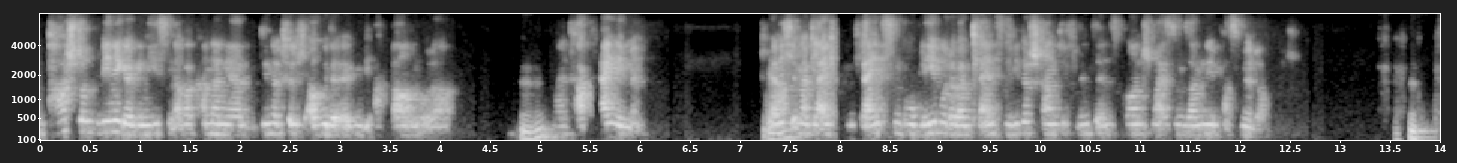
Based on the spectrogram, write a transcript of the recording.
ein paar Stunden weniger genießen, aber kann dann ja die natürlich auch wieder irgendwie abbauen oder mhm. mal einen Tag teilnehmen. Ja. Nicht immer gleich beim kleinsten Problem oder beim kleinsten Widerstand die Flinte ins Korn schmeißen und sagen, nee, passt mir doch nicht.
